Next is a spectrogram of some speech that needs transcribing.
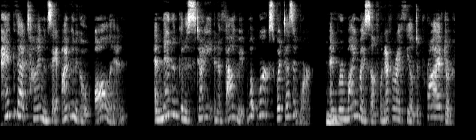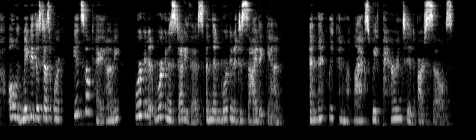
pick that time and say, I'm going to go all in. And then I'm going to study and evaluate what works, what doesn't work. Mm-hmm. And remind myself whenever I feel deprived or, oh, maybe this doesn't work. It's okay, honey. We're going to, we're going to study this and then we're going to decide again. And then we can relax. We've parented ourselves.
